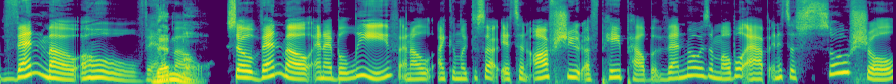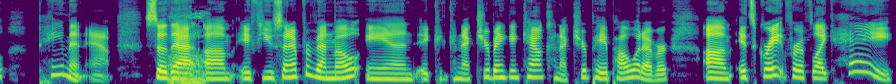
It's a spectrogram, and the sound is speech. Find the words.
Venmo, oh Venmo. Venmo So Venmo, and I believe, and I'll I can look this up. It's an offshoot of PayPal, but Venmo is a mobile app and it's a social payment app. So that um, if you sign up for Venmo and it can connect to your bank account, connect to your PayPal, whatever. Um, it's great for if like, hey,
